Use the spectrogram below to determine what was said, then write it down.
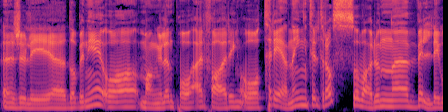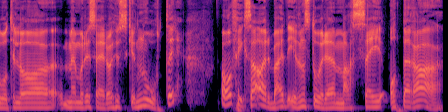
eh, Julie Daubigny, og mangelen på erfaring og trening til tross, så var hun eh, veldig god til å memorisere og huske noter, og fikk seg arbeid i den store Marseille Opera.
